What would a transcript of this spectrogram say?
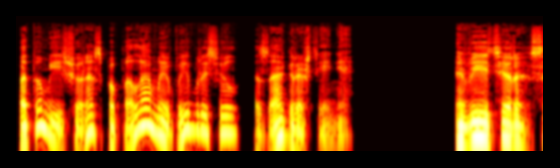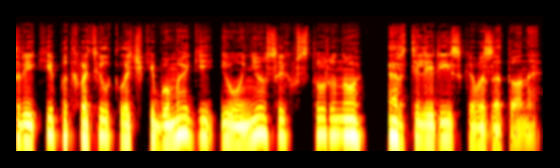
потом еще раз пополам и выбросил за ограждение. Ветер с реки подхватил клочки бумаги и унес их в сторону артиллерийского затона.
